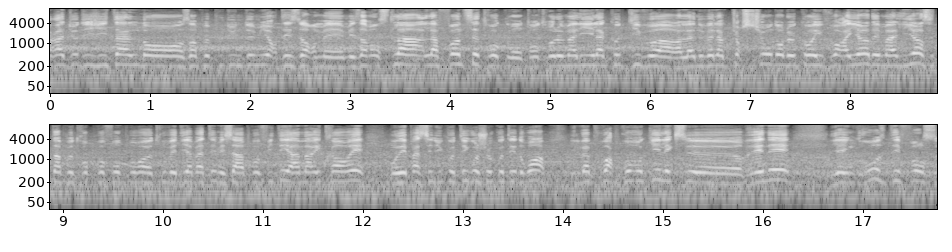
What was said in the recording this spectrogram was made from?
radio digitale dans un peu plus d'une demi-heure désormais. Mais avant cela, la fin de cette rencontre entre le Mali et la Côte d'Ivoire. La nouvelle incursion dans le camp ivoirien des Maliens. C'est un peu trop profond pour euh, trouver Diabaté, mais ça a profité à Marie Traoré. On est passé du côté gauche au côté droit. Il va pouvoir provoquer l'ex-René. Il y a une grosse défense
